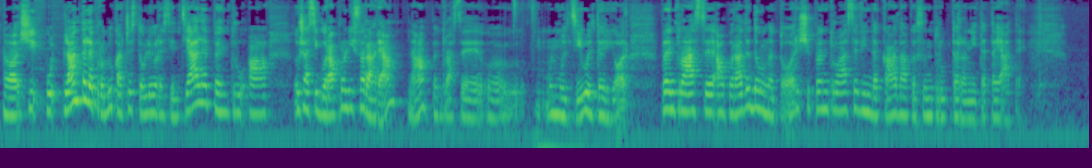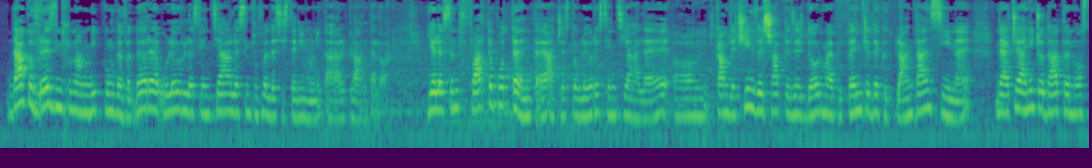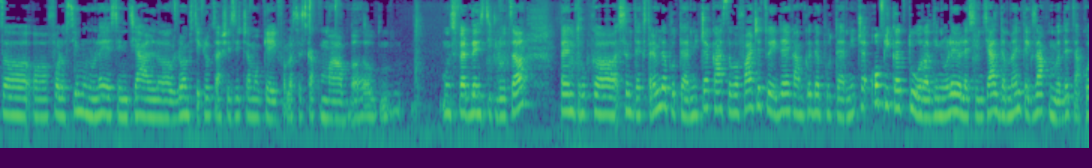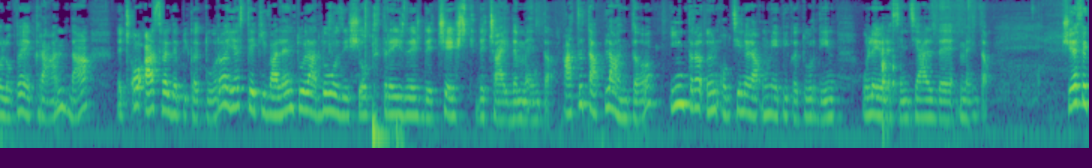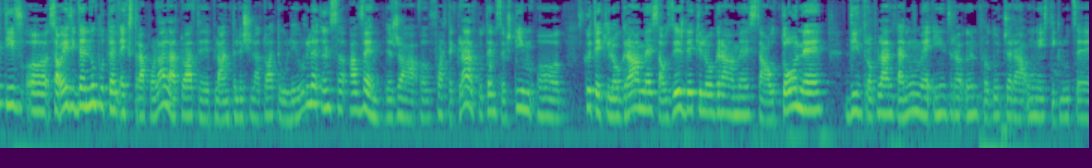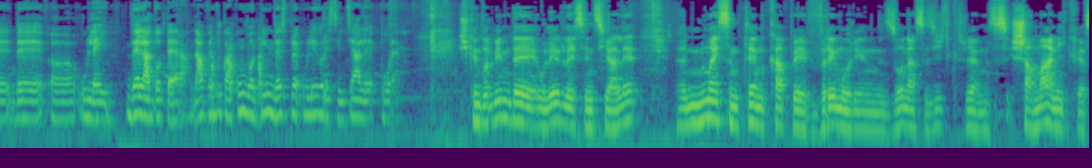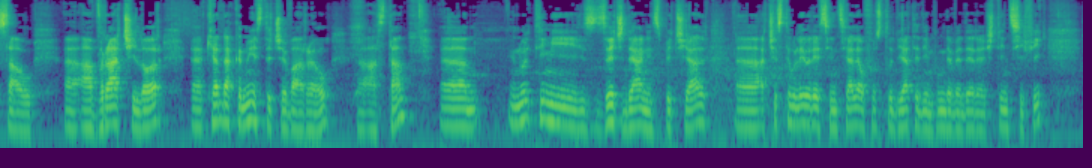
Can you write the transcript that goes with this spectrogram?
Uh, și plantele produc aceste uleiuri esențiale pentru a își asigura proliferarea, da? pentru a se uh, înmulți ulterior, pentru a se apăra de dăunători și pentru a se vindeca dacă sunt rupte, rănite, tăiate. Dacă vreți, dintr-un anumit punct de vedere, uleiurile esențiale sunt un fel de sistem imunitar al plantelor. Ele sunt foarte potente, aceste uleiuri esențiale, um, cam de 50-70 de ori mai puternice decât planta în sine, de aceea niciodată nu o să uh, folosim un ulei esențial, uh, luăm sticluța și zicem ok, folosesc acum uh, un sfert de sticluță, pentru că sunt extrem de puternice. Ca să vă faceți o idee cam cât de puternice, o picătură din uleiul esențial de ment, exact cum vedeți acolo pe ecran, da? Deci o astfel de picătură este echivalentul la 28-30 de cești de ceai de mentă. Atâta plantă intră în obținerea unei picături din uleiul esențial de mentă. Și efectiv, uh, sau evident, nu putem extrapola la toate plantele și la toate uleiurile, însă avem deja uh, foarte clar, putem să știm uh, câte kilograme sau zeci de kilograme sau tone dintr-o plantă anume intră în producerea unei sticluțe de uh, ulei de la dotera, da? pentru că acum vorbim despre uleiuri esențiale pure. Și când vorbim de uleiurile esențiale, nu mai suntem ca pe vremuri în zona, să zicem, șamanică sau uh, a vracilor, uh, chiar dacă nu este ceva rău uh, asta. În ultimii zeci de ani în special, aceste uleiuri esențiale au fost studiate din punct de vedere științific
